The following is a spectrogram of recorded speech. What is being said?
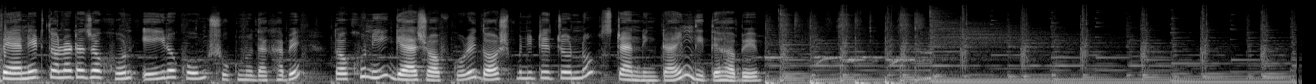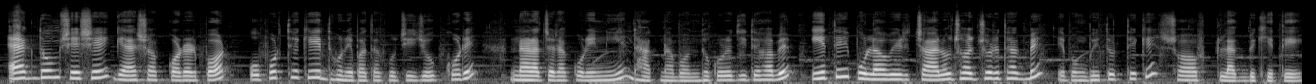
প্যানের তলাটা যখন এই রকম শুকনো দেখাবে, তখনই গ্যাস অফ করে 10 মিনিটের জন্য স্ট্যান্ডিং টাইম দিতে হবে। একদম শেষে গ্যাস অফ করার পর ওপর থেকে ধনেপাতা কুচি যোগ করে নাড়াচাড়া করে নিয়ে ঢাকনা বন্ধ করে দিতে হবে। এতে পোলাওয়ের চালও ঝরঝরে থাকবে এবং ভেতর থেকে সফট লাগবে খেতে।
